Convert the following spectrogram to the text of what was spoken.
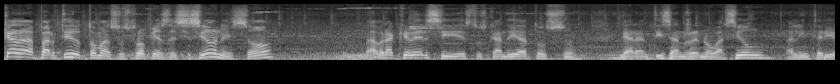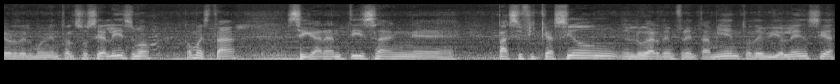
Cada partido toma sus propias decisiones, ¿no? Habrá que ver si estos candidatos eh, garantizan renovación al interior del movimiento al socialismo, cómo está, si garantizan eh, pacificación en lugar de enfrentamiento, de violencia,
